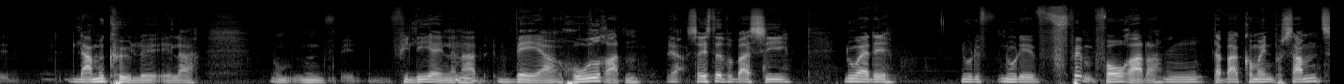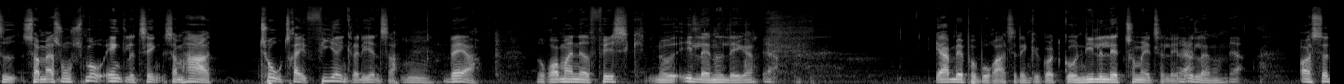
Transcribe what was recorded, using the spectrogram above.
et lammekølle, eller nogle, af en eller anden Mm. art, være hovedretten. Ja. Så i stedet for bare at sige, nu er det, nu er det, nu er det fem forretter, Mm. der bare kommer ind på samme tid, som er sådan nogle små enkle ting, som har to, tre, fire ingredienser Mm. hver. Noget råmarineret fisk, noget et eller andet lækkert. Ja. Jeg er med på burrata, den kan godt gå en lille let tomatsalat, ja. et eller andet. Ja. Og så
